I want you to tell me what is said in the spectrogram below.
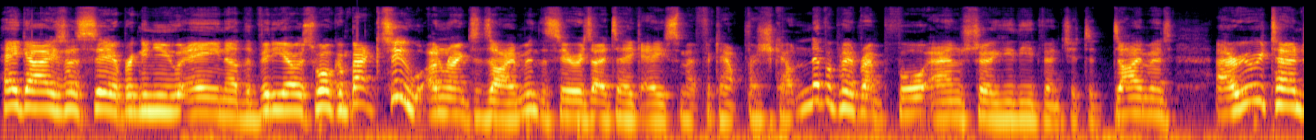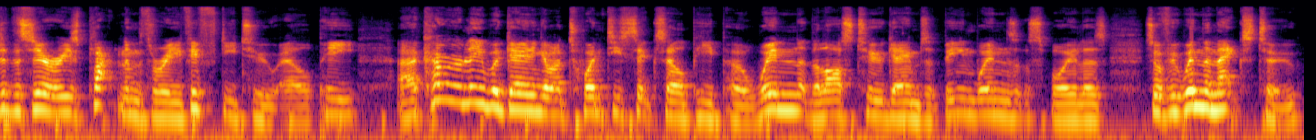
Hey guys, it's here bringing you another video. So welcome back to Unranked to Diamond, the series I take a Smurf account, fresh account, never played rank before, and show you the adventure to Diamond. Uh, we return to the series Platinum 3, 52 LP. Uh, currently, we're gaining about 26 LP per win. The last two games have been wins, spoilers. So if we win the next two,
